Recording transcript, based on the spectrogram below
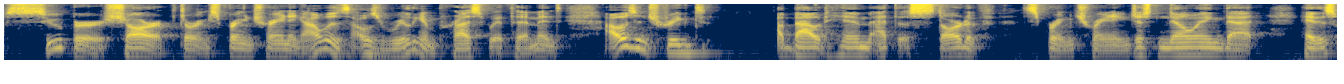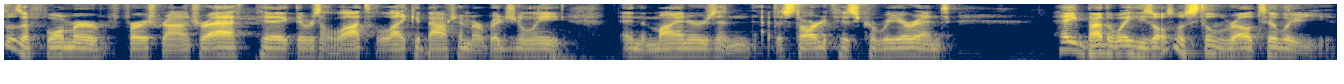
super sharp during spring training. I was I was really impressed with him, and I was intrigued about him at the start of spring training, just knowing that hey, this was a former first round draft pick. There was a lot to like about him originally in the minors and at the start of his career, and Hey, by the way, he's also still relatively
